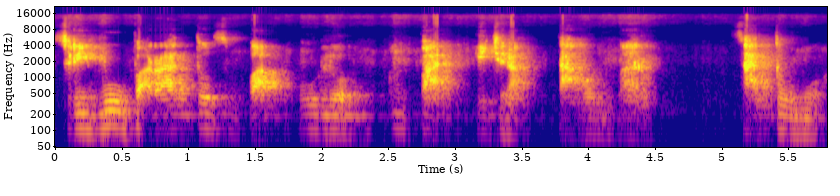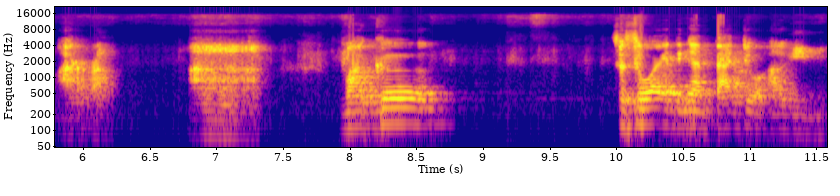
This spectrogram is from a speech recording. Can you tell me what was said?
1444 Hijrah tahun baru. Satu Muharram. Ha. Maka sesuai dengan tajuk hari ini,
